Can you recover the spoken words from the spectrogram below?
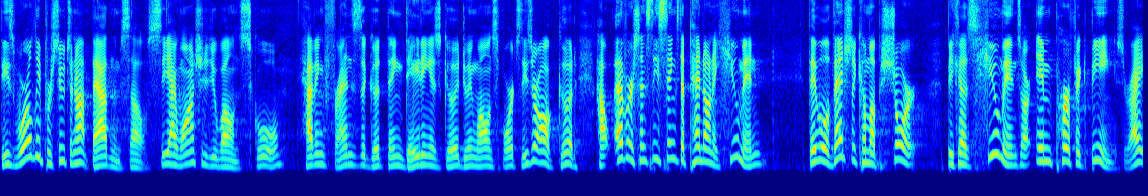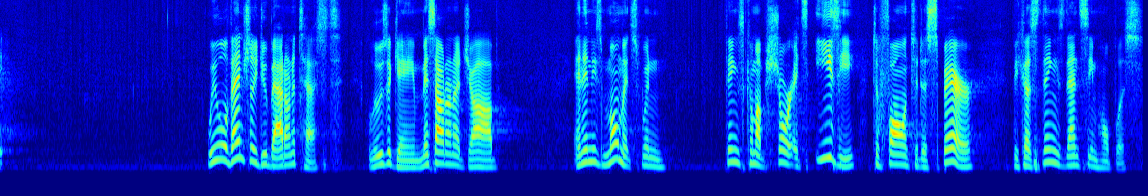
These worldly pursuits are not bad in themselves. See, I want you to do well in school. Having friends is a good thing. Dating is good. Doing well in sports, these are all good. However, since these things depend on a human, they will eventually come up short because humans are imperfect beings, right? We will eventually do bad on a test lose a game, miss out on a job. And in these moments when things come up short, it's easy to fall into despair because things then seem hopeless.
